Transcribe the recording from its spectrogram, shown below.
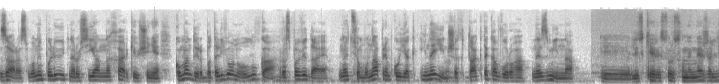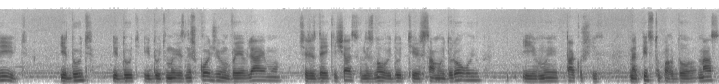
Зараз вони полюють на росіян на Харківщині. Командир батальйону Лука розповідає: на цьому напрямку, як і на інших, тактика ворога незмінна. І людський ресурс вони не жаліють, ідуть, ідуть, йдуть. Ми їх знешкоджуємо, виявляємо. Через деякий час вони знову йдуть тією ж самою дорогою, і ми також їх на підступах до нас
